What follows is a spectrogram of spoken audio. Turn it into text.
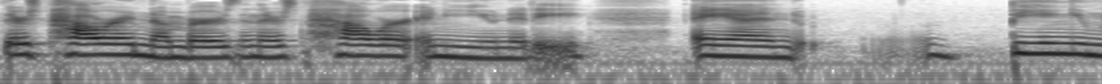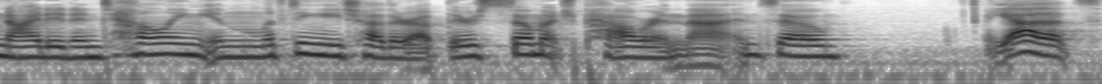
there's power in numbers and there's power in unity. And being united and telling and lifting each other up, there's so much power in that. And so, yeah, that's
